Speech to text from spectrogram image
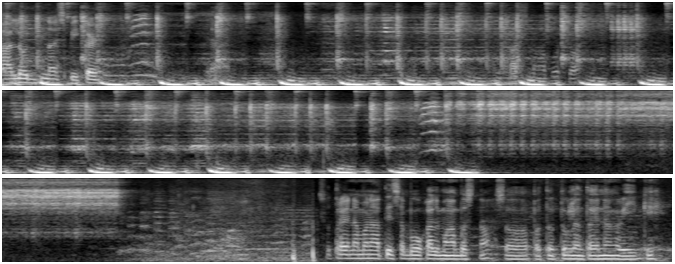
ah, load na speaker. Yan. Pass mga boss oh. Try naman natin sa vocal mga boss no. So patutog lang tayo ng reggae.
